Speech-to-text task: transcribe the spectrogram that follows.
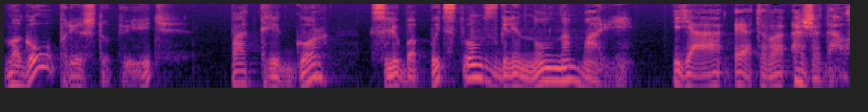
могу приступить? Патрик Гор с любопытством взглянул на Марри. Я этого ожидал.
